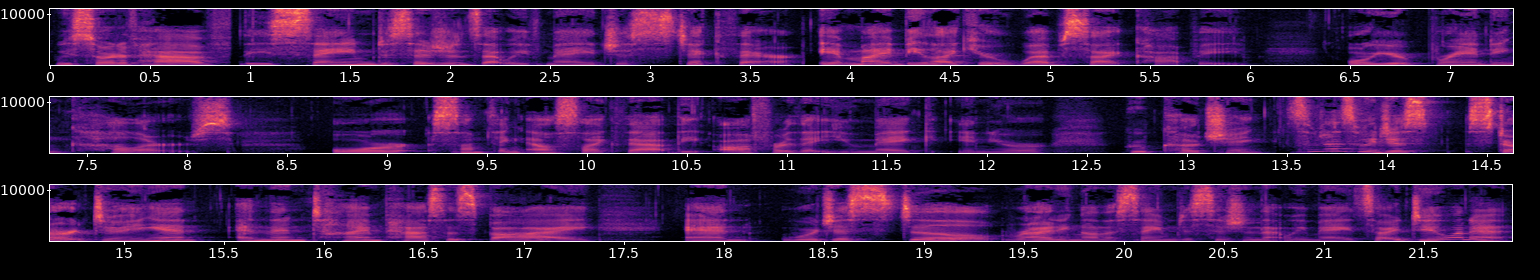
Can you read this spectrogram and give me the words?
We sort of have these same decisions that we've made just stick there. It might be like your website copy or your branding colors or something else like that, the offer that you make in your group coaching. Sometimes we just start doing it and then time passes by and we're just still riding on the same decision that we made. So I do want to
